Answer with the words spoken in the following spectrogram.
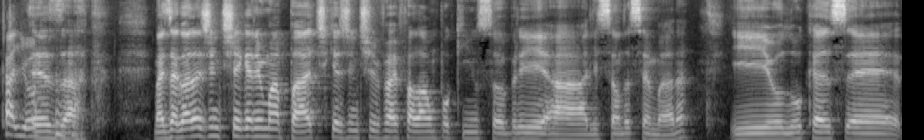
calhou. Exato. Mas agora a gente chega em uma parte que a gente vai falar um pouquinho sobre a lição da semana. E o Lucas é,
